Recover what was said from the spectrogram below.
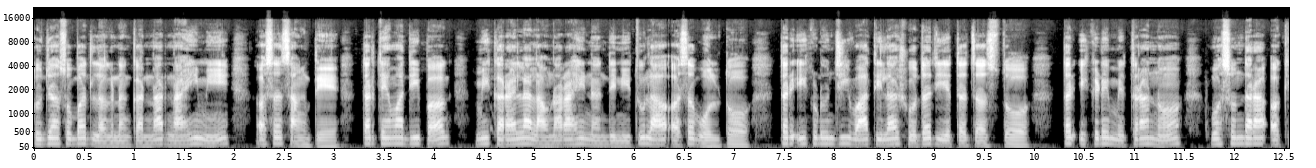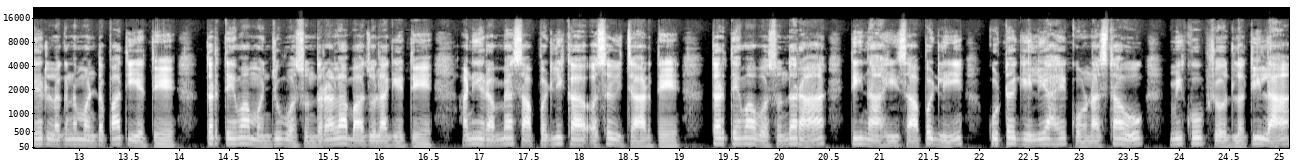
तुझ्यासोबत लग्न करणार नाही मी असं सांगते. तर तेव्हा दीपक मी करायला लावणार आहे नंदिनी तुला असं बोलतो. तर इकडून जीवा तिला शोधत येतच असतो. तर इकडे मित्रांनो वसुंधरा अखेर लग्न मंडपात येते. तर तेव्हा मंजू वसुंधराला बाजूला घेते आणि रम्या सापडली का असं विचारते. तर तेव्हा वसुंधरा ती नाही सापडली. कुठं गेली आहे कोणास ठाऊक? मी खूप शोधलं तिला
